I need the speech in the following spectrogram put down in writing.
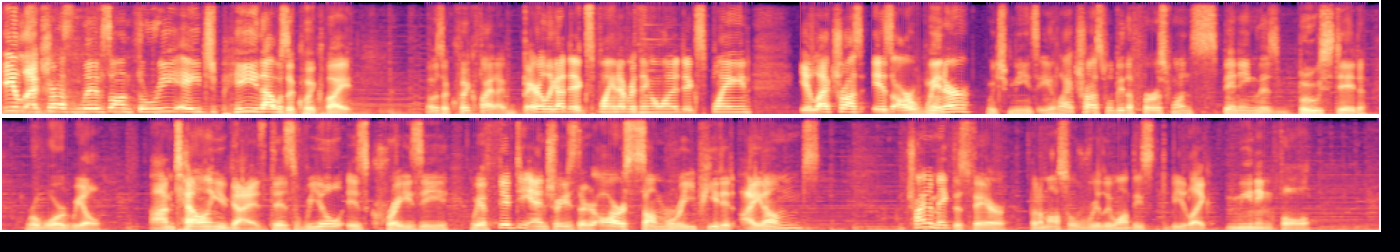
Eelektross lives on 3 HP. That was a quick fight. That was a quick fight. I barely got to explain everything I wanted to explain. Eelektross is our winner, which means Eelektross will be the first one spinning this boosted reward wheel. I'm telling you guys, this wheel is crazy. We have 50 entries. There are some repeated items. I'm trying to make this fair, but I'm also really want these to be like meaningful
